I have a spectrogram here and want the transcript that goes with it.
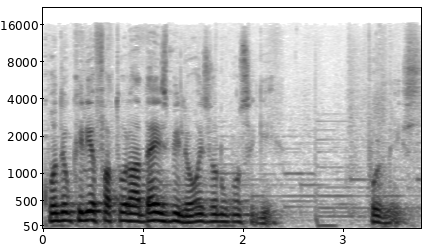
Quando eu queria faturar 10 milhões, eu não consegui por mês.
